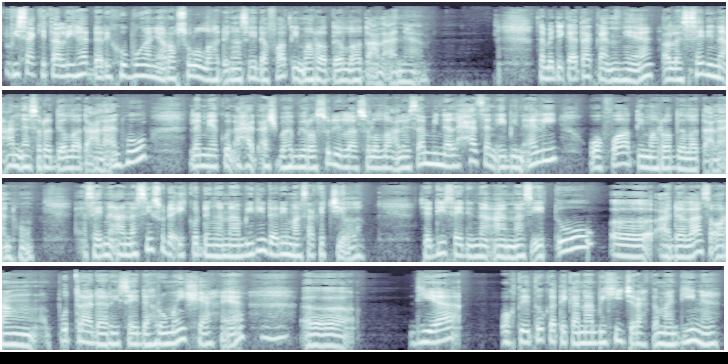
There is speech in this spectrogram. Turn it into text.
bisa kita lihat dari hubungannya Rasulullah dengan Sayyidah Fatimah radhiyallahu taala anha. Sampai dikatakan ya oleh Sayyidina Anas radhiyallahu taala anhu, lam yakun ahad ashbah bi Rasulillah sallallahu alaihi wasallam minal Hasan ibn Ali wa Fatimah radhiyallahu taala anhu. Sayyidina Anas ini sudah ikut dengan Nabi ini dari masa kecil. Jadi Sayyidina Anas itu uh, adalah seorang putra dari Sayyidah Rumaisyah ya. Hmm. Uh, dia waktu itu ketika Nabi hijrah ke Madinah,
